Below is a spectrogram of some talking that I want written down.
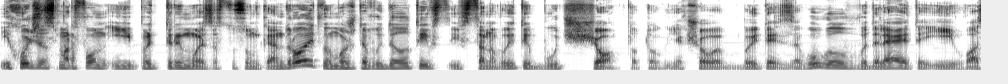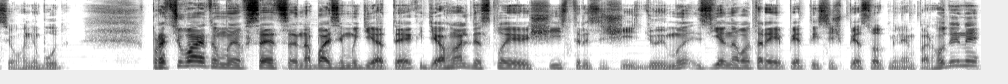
І хоч за смартфон і підтримує застосунки Android, ви можете видалити і встановити будь-що. Тобто, якщо ви боїтесь за Google, видаляєте і у вас його не буде. Працюватиме все це на базі Mediatek, діагональ дисплею 6,36 дюйми, з'ємна батарея 5500 мАч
